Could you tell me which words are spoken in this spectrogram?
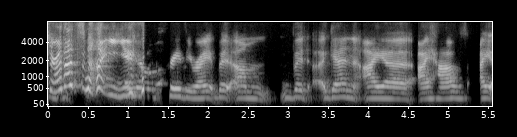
sure that's not you? Know, crazy, right? But um, but again, I uh I have I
